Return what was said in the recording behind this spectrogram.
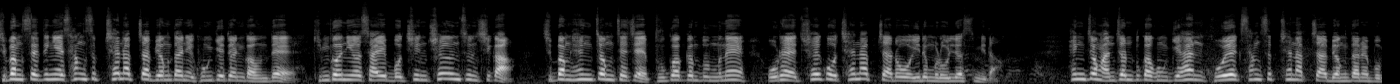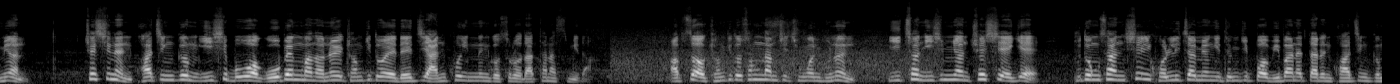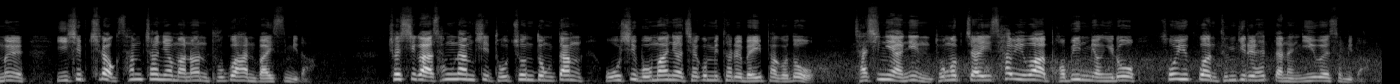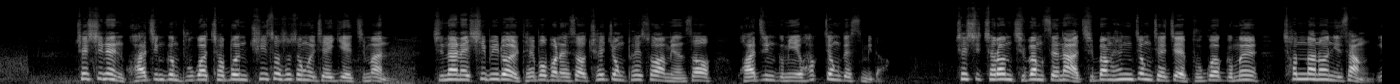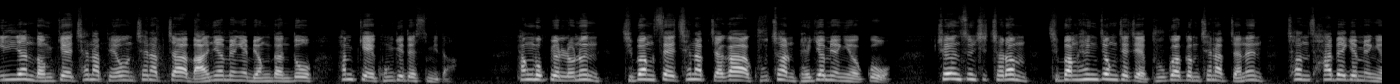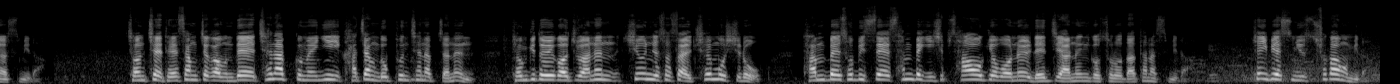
지방세 등의 상습 체납자 명단이 공개된 가운데 김건희 여사의 모친 최은순 씨가 지방행정제재 부과금 부문에 올해 최고 체납자로 이름을 올렸습니다. 행정안전부가 공개한 고액 상습 체납자 명단을 보면 최 씨는 과징금 25억 500만 원을 경기도에 내지 않고 있는 것으로 나타났습니다. 앞서 경기도 성남시 중원구는 2020년 최 씨에게 부동산 실권리자 명의 등기법 위반에 따른 과징금을 27억 3천여만 원 부과한 바 있습니다. 최 씨가 성남시 도촌동 땅 55만여 제곱미터를 매입하고도 자신이 아닌 동업자의 사위와 법인 명의로 소유권 등기를 했다는 이유에서입니다. 최 씨는 과징금 부과 처분 취소 소송을 제기했지만 지난해 11월 대법원에서 최종 패소하면서 과징금이 확정됐습니다. 최 씨처럼 지방세나 지방행정제재 부과금을 천만 원 이상 1년 넘게 체납해온 체납자 만여 명의 명단도 함께 공개됐습니다. 항목별로는 지방세 체납자가 9,100여 명이었고 최은순 씨처럼 지방행정제재 부과금 체납자는 1,400여 명이었습니다. 전체 대상자 가운데 체납 금액이 가장 높은 체납자는 경기도에 거주하는 56살 최모 씨로 담배 소비세 324억여 원을 내지 않은 것으로 나타났습니다. KBS 뉴스 최강호입니다.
